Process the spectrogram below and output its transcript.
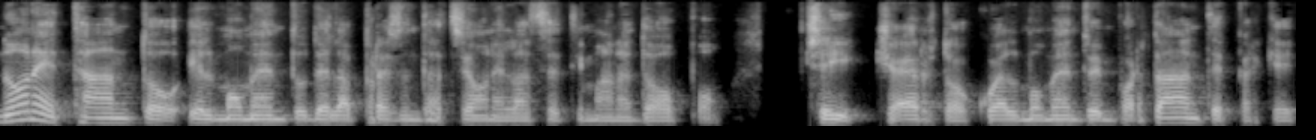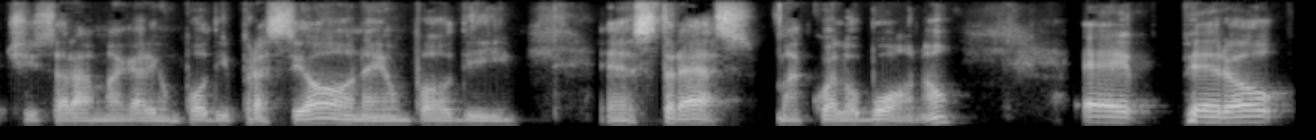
Non è tanto il momento della presentazione la settimana dopo. Sì, certo, quel momento è importante perché ci sarà magari un po' di pressione, un po' di eh, stress, ma quello buono. Eh, però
